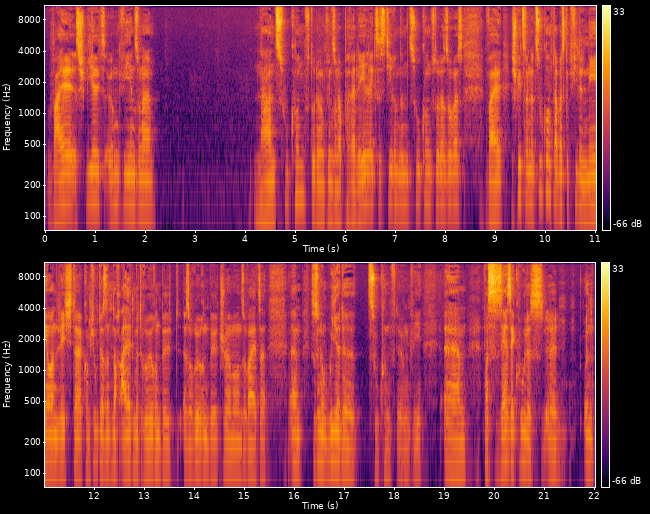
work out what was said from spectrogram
weil es spielt irgendwie in so einer nahen Zukunft oder irgendwie in so einer parallel existierenden Zukunft oder sowas, weil es spielt zwar in der Zukunft, aber es gibt viele Neonlichter, Computer sind noch alt mit Röhrenbild, also Röhrenbildschirme und so weiter. Ähm, es ist so eine weirde Zukunft irgendwie, ähm, was sehr, sehr cool ist. Äh, und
